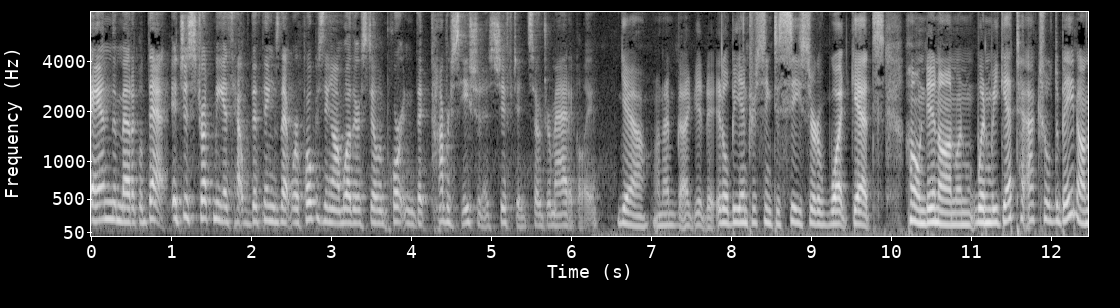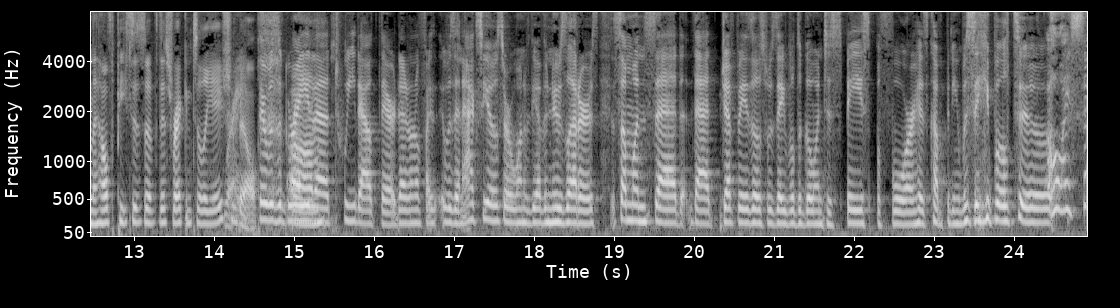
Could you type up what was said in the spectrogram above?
and the medical debt. It just struck me as how the things that we're focusing on, whether it's still important, the conversation has shifted so dramatically. Yeah, and I'm, I, it, will be interesting to see sort of what gets honed in on when, when we get to actual debate on the health pieces of this reconciliation right. bill. There was a great um, uh, tweet out there. I don't know if I, it was in Axios or one of the other newsletters. Someone said that Jeff Bezos was able to go into space before his company was able to. Oh, I saw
